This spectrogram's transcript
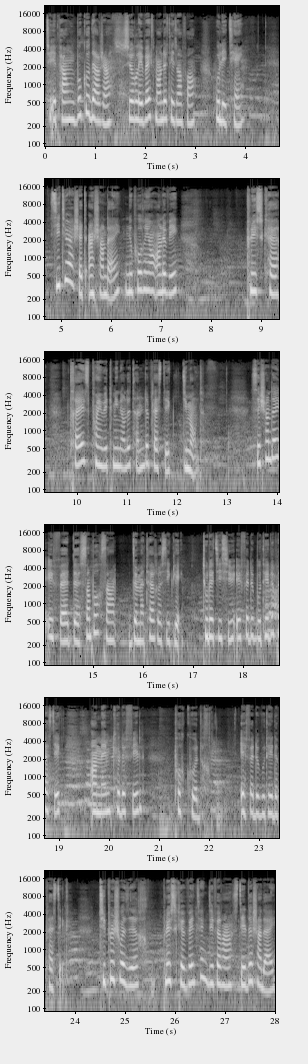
tu épargnes beaucoup d'argent sur les vêtements de tes enfants ou les tiens. Si tu achètes un chandail, nous pourrions enlever plus que 13,8 millions de tonnes de plastique du monde. Ce chandail est fait de 100% de matière recyclée. Tout le tissu est fait de bouteilles de plastique, en même que le fil pour coudre est fait de bouteilles de plastique. Tu peux choisir plus que 25 différents styles de chandail.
